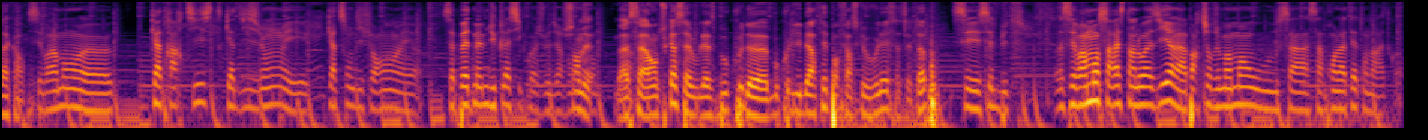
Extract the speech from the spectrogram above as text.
D'accord. c'est vraiment quatre artistes, quatre visions et quatre sons différents. Et, ça peut être même du classique, quoi, je veux dire. Chant, mais- bah, ça, en tout cas, ça vous laisse beaucoup de, beaucoup de liberté pour faire ce que vous voulez, ça c'est top. C'est c'est le but. C'est vraiment, ça reste un loisir et à partir du moment où ça, ça prend la tête, on arrête quoi.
